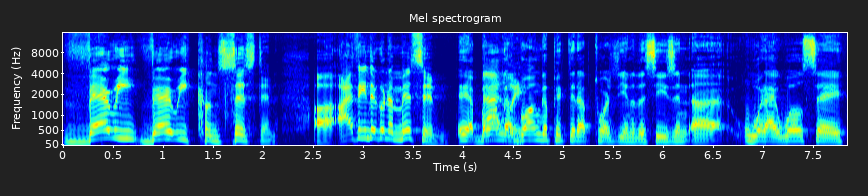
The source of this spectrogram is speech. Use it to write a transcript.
very, very consistent. Uh, I think they're going to miss him. Yeah, badly. Bouanga, Bouanga picked it up towards the end of the season. Uh, what I will say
